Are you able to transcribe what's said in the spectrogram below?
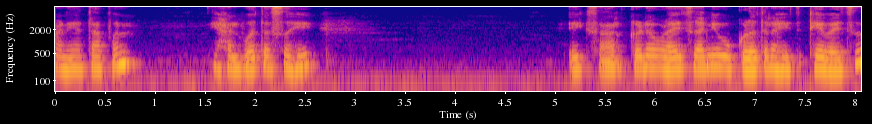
आणि आता आपण हे हलवत असं हे एक सारखं ढवळायचं आणि उकळत राहायचं ठेवायचं.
